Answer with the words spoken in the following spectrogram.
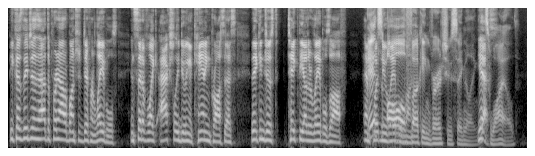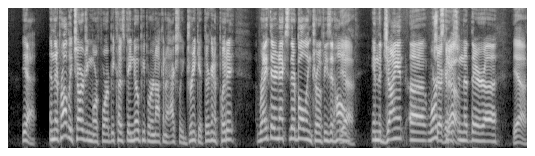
because they just had to print out a bunch of different labels instead of like actually doing a canning process. They can just take the other labels off and put new labels on. it. fucking virtue signaling. Yes. It's wild. Yeah, and they're probably charging more for it because they know people are not going to actually drink it. They're going to put it right there next to their bowling trophies at home Yeah. in the giant uh, workstation that their uh, Yeah.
